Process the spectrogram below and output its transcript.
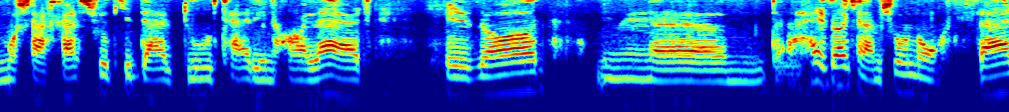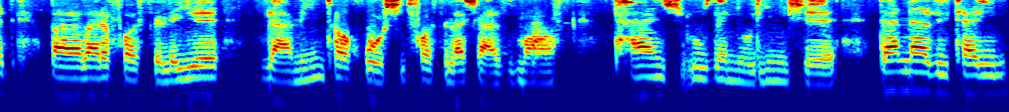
مشخص شد که در دورترین حالت هزار هزار که نمیشه اون 900 برابر فاصله زمین تا خورشید فاصلش از ماست. پنج روز نوری میشه. در نزدیکترین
